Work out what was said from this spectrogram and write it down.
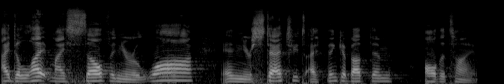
I delight myself in your law and your statutes. I think about them all the time.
